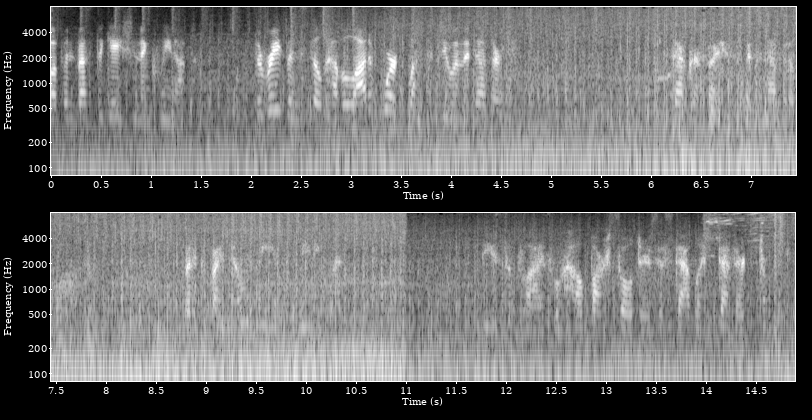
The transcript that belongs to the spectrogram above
Follow-up investigation and cleanup. The Ravens still have a lot of work left to do in the desert. Sacrifice is inevitable, but it's by no means meaningless. These supplies will help our soldiers establish desert strength.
